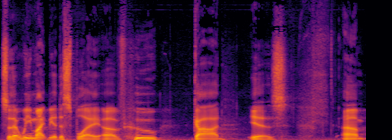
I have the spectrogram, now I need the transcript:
so that we might be a display of who God is. Um,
